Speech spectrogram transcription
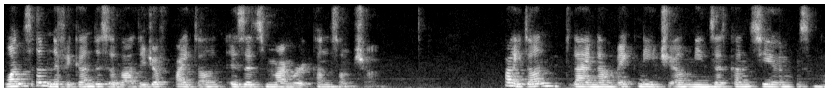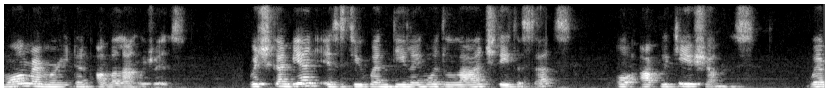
One significant disadvantage of Python is its memory consumption. Python dynamic nature means it consumes more memory than other languages, which can be an issue when dealing with large datasets or applications where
